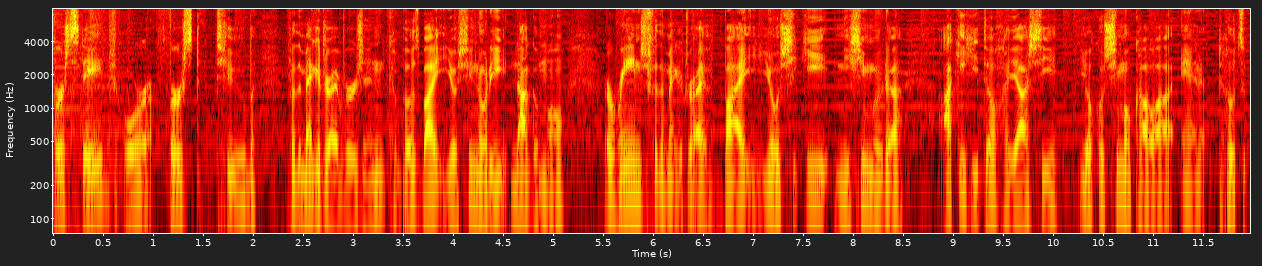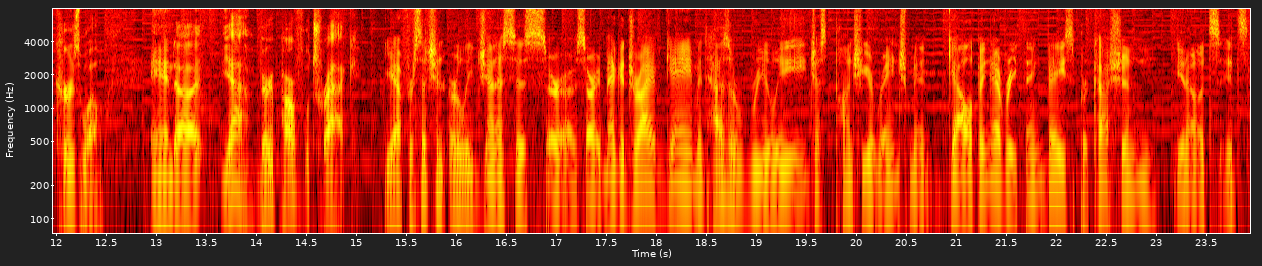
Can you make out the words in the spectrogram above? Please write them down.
First stage or first tube for the Mega Drive version, composed by Yoshinori Nagumo, arranged for the Mega Drive by Yoshiki Nishimura, Akihito Hayashi, Yoko Shimokawa, and Totsu Kurzweil. And uh, yeah, very powerful track. Yeah, for such an early Genesis or uh, sorry Mega Drive game, it has a really just punchy arrangement, galloping everything, bass, percussion. You know, it's it's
